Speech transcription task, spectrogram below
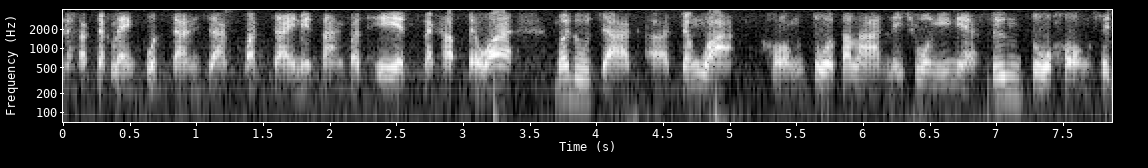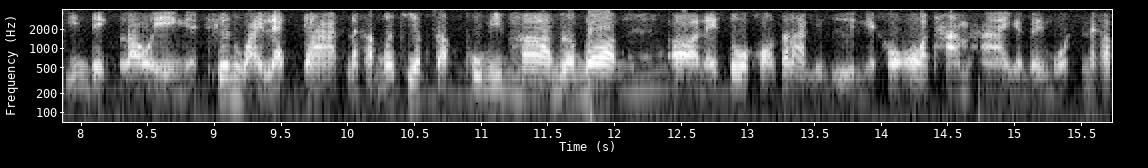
นะครับ จากแรงกดดันจากปัจจัยในต่างประเทศนะครับ แต่ว่าเมื่อดูจากเอ่อจังหวะของตัวตลาดในช่วงนี้เนี่ย ซึ่งตัวของเซ็ตอินเด็กเราเองเนี่ยเคลื่อนไหวแลกกาดนะครับ เมื่อเทียบกับภูมิภาคแล้วก็เอ่อ ในตัวของตลาดอื่นๆเนี่ยเขาออทามไฮกันไปหมดนะครับ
